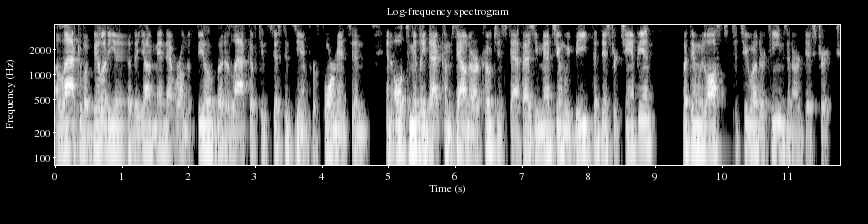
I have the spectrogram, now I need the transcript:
a lack of ability of the young men that were on the field, but a lack of consistency and performance. And and ultimately that comes down to our coaching staff. As you mentioned, we beat the district champion, but then we lost to two other teams in our district.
